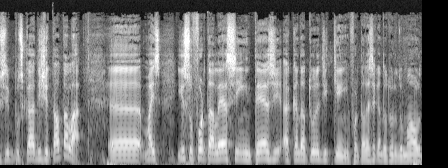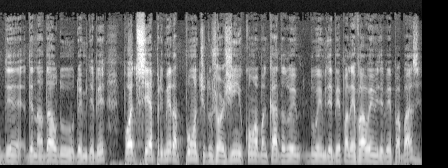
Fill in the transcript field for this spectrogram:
se buscar digital tá lá. Uh, mas isso fortalece em tese a candidatura de quem? Fortalece a candidatura do Mauro de, de Nadal do, do MDB? Pode ser a primeira ponte do Jorginho com a bancada do, do MDB para levar o MDB para a base?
